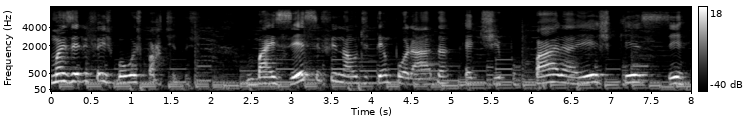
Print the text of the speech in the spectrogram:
mas ele fez boas partidas. Mas esse final de temporada é tipo para esquecer.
